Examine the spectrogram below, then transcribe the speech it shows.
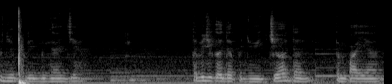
penyu belimbing aja, tapi juga ada penyu hijau dan tempayan.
